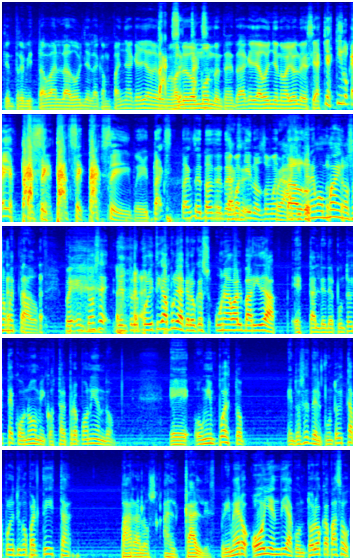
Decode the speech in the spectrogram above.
Que entrevistaban la doña en la campaña aquella de lo Taxe, mejor de dos mundos. Entrevistaba aquella doña en Nueva York le decía, aquí aquí lo que hay es taxe, taxe, taxe. Pues taxe, taxe, taxe, tenemos aquí, no somos Pues Estado. Aquí tenemos más y no somos Estado. Pues entonces, dentro de política pública, creo que es una barbaridad estar desde el punto de vista económico, estar proponiendo eh, un impuesto, entonces, desde el punto de vista político partidista, para los alcaldes. Primero, hoy en día, con todo lo que ha pasado,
